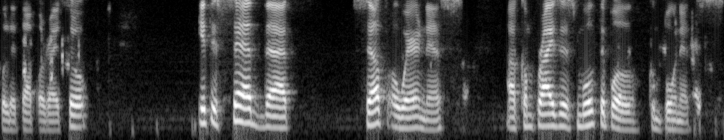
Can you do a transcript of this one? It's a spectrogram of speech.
pull it up. All right. So it is said that self-awareness uh, comprises multiple components.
